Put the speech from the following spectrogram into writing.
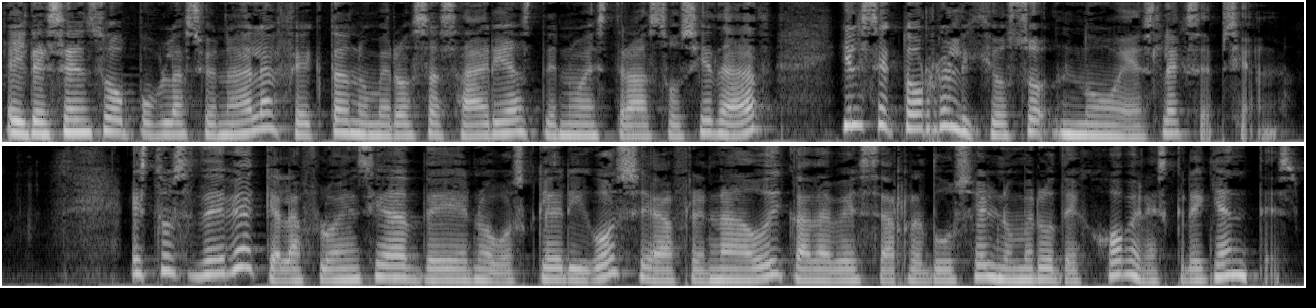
El descenso poblacional afecta a numerosas áreas de nuestra sociedad y el sector religioso no es la excepción. Esto se debe a que la afluencia de nuevos clérigos se ha frenado y cada vez se reduce el número de jóvenes creyentes.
